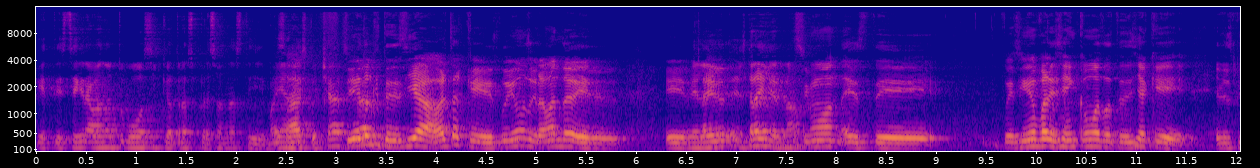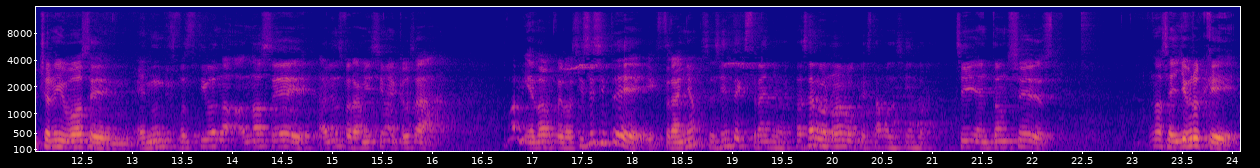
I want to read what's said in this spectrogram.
que te esté grabando tu voz y que otras personas te vayan a escuchar. Sí, es lo que te decía, ahorita que estuvimos grabando el... el, el, el tráiler, ¿no? Simón, este, pues sí me parecía incómodo, te decía que el escuchar mi voz en, en un dispositivo, no, no sé, al menos para mí sí me causa no miedo, pero sí se siente extraño. Se siente extraño. Es algo nuevo que estamos haciendo. Sí, entonces, no sé, yo creo que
